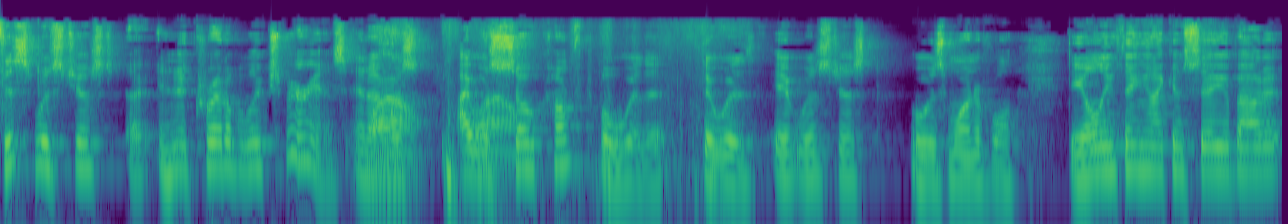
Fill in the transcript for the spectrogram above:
this was just a, an incredible experience. And I was, I was Wow. so comfortable with it. It was, it was just, it was wonderful. The only thing I can say about it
